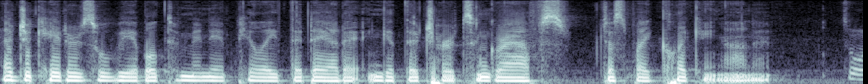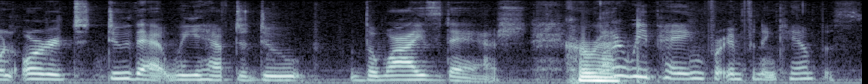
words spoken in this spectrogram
educators will be able to manipulate the data and get the charts and graphs just by clicking on it. So in order to do that, we have to do the Wise Dash. Correct. What are we paying for Infinite Campus?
